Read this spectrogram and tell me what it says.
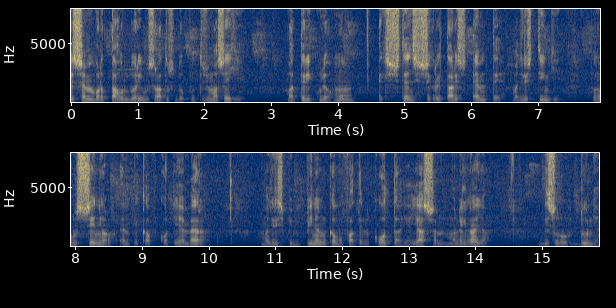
Desember tahun 2127 Masehi, materi kuliah umum eksistensi sekretaris MT Majelis Tinggi pengurus senior MPK Kota IMR, Majelis Pimpinan Kabupaten Kota Yayasan Mandailing Raya di seluruh dunia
